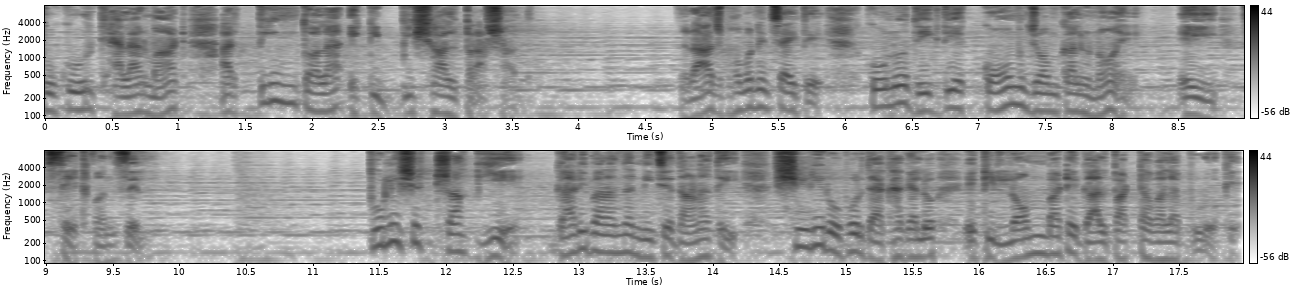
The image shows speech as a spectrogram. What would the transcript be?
পুকুর, খেলার মাঠ আর তিনতলা একটি বিশাল প্রাসাদ। রাজভবনের চাইতে কোনো দিক দিয়ে কম জমকালো নয় এই সেট মঞ্জিল পুলিশের ট্রাক গিয়ে গাড়ি বারান্দার নিচে দাঁড়াতেই সিঁড়ির ওপর দেখা গেল একটি লম্বাটে গালপাট্টাওয়ালা বুড়োকে।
